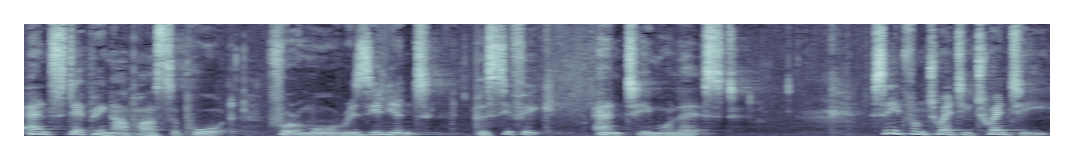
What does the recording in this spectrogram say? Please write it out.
and stepping up our support for a more resilient Pacific and Timor Leste. Seen from 2020,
